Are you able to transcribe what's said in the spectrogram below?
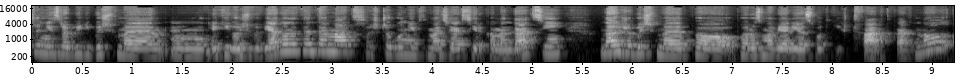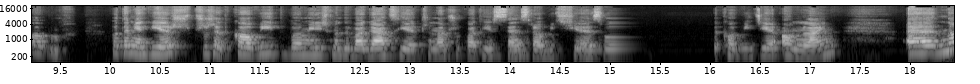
czy nie zrobilibyśmy jakiegoś wywiadu na ten temat, szczególnie w temacie akcji rekomendacji, no i żebyśmy po, porozmawiali o Słodkich Czwartkach. No, Potem, jak wiesz, przyszedł COVID, bo mieliśmy dywagację, czy na przykład jest sens robić COVIDzie online. No,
